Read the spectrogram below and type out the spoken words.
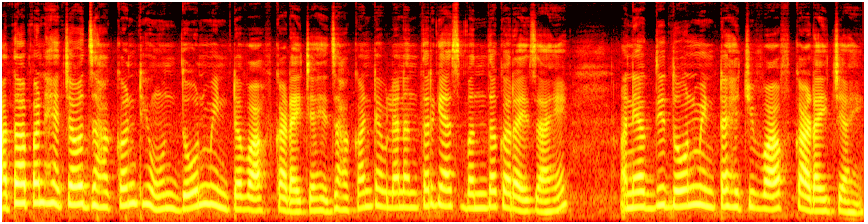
आता आपण ह्याच्यावर झाकण ठेवून दोन मिनटं वाफ काढायची आहे. झाकण ठेवल्यानंतर गॅस बंद करायचा आहे आणि अगदी दोन मिनटं ह्याची वाफ काढायची आहे.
